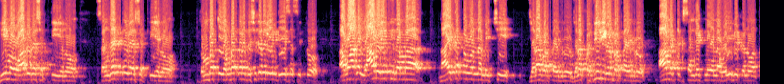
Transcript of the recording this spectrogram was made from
ಭೀಮವಾದದ ಶಕ್ತಿ ಏನು, ಸಂಘಟನೆಗಳ ಶಕ್ತಿ ಏನು, ತೊಂಬತ್ತು ಎಂಬತ್ತರ ದಶಕದಲ್ಲಿ ಏನ್ ಡಿ ಎಸ್ ಎಸ್ ಇತ್ತು ಅವಾಗ ಯಾವ ರೀತಿ ನಮ್ಮ ನಾಯಕತ್ವವನ್ನ ಮೆಚ್ಚಿ ಜನ ಬರ್ತಾ ಇದ್ರು, ಜನಪ್ರತಿನಿಧಿಗಳು ಬರ್ತಾ ಇದ್ರು, ಆ ಮಟ್ಟಕ್ಕೆ ಸಂಘಟನೆಯನ್ನ ಒಯ್ಯಬೇಕನ್ನುವಂತ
